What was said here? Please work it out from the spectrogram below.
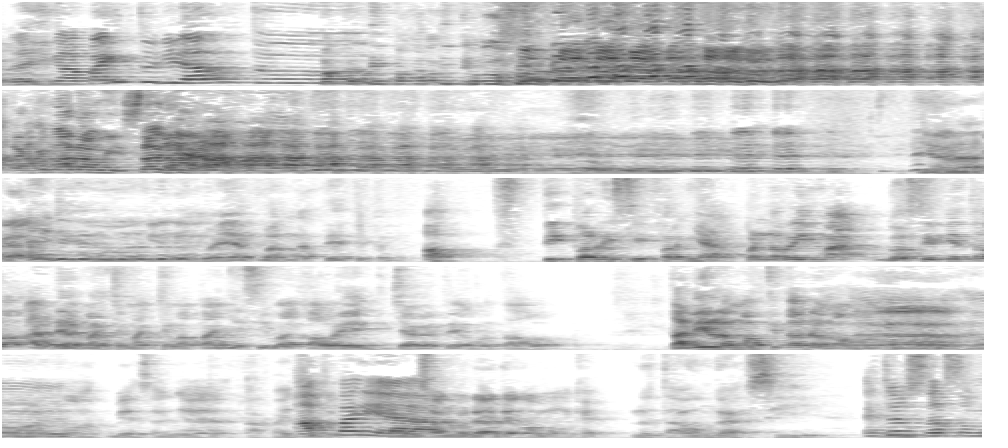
lagi ngapain tuh di dalam tuh Paketi paketi paketi. lagi mana wisan ya Iya, iya, iya, iya, iya, iya. Gila. ganggu gitu. banyak banget ya tipe oh tipe receivernya penerima gosipnya tuh ada macam-macam apa aja sih pak kalau yang di cewek tuh yang lo tahu tadi lemot kita udah ngomongin Ah, tuh. lemot. biasanya apa aja Apa tuh? ya? Kalau misalnya udah ada yang ngomong kayak, lu tahu nggak sih? Eh terus langsung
